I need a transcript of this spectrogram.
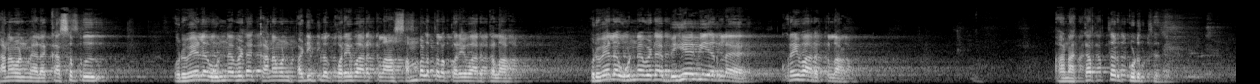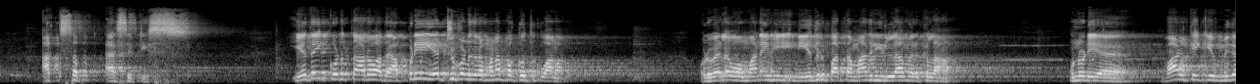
கணவன் மேல கசப்பு. ஒருவேளை உன்னை விட கணவன் படிப்புல குறைவா இருக்கலாம் சம்பளத்துல குறைவா இருக்கலாம். ஒருவேளை உன்னை விட பிஹேவியர்ல குறைவா இருக்கலாம். ஆனா கர்த்தர் கொடுத்தது அக்செப்ட் ஆஸ் இட் இஸ் எதை கொடுத்தாரோ அதை அப்படியே ஏற்றுக்கொள்கிற மனப்பக்குவத்துக்கு வாங்க. ஒருவேளை உன் மனைவி நீ எதிர்பார்த்த மாதிரி இல்லாம இருக்கலாம். உன்னுடைய வாழ்க்கைக்கு மிக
